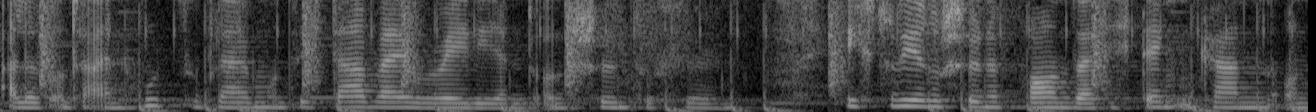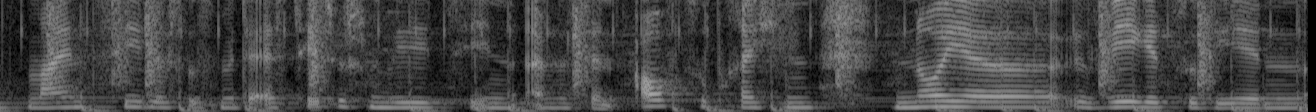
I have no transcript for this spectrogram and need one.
alles unter einen Hut zu bleiben und sich dabei radiant und schön zu fühlen? Ich studiere schöne Frauen, seit ich denken kann und mein Ziel ist es, mit der ästhetischen Medizin ein bisschen aufzubrechen, neue Wege zu gehen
